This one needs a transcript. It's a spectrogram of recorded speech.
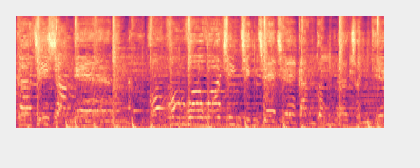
个吉祥年，红红火火，亲亲切切，感动了春天。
